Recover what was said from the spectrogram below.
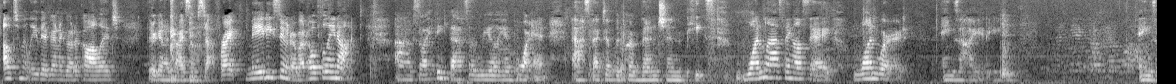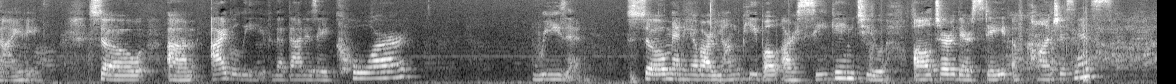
ultimately they're going to go to college, they're going to try some stuff, right? Maybe sooner, but hopefully not. Um, so I think that's a really important aspect of the prevention piece. One last thing I'll say one word anxiety. Anxiety. So um, I believe that that is a core reason so many of our young people are seeking to alter their state of consciousness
